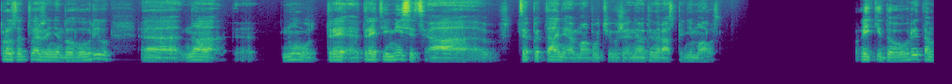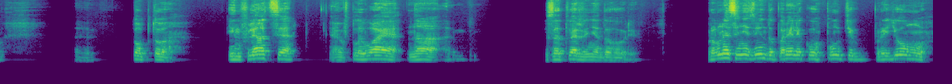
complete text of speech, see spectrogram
про затвердження договорів е, на е, ну, тре- третій місяць, а це питання, мабуть, вже не один раз піднімалося про які договори там. е, Тобто інфляція е, впливає на затвердження договорів. Про внесення змін до переліку пунктів прийому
